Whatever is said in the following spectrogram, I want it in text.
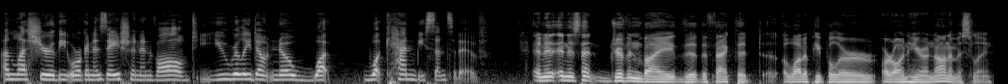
unless you're the organization involved, you really don't know what what can be sensitive. And and is that driven by the the fact that a lot of people are are on here anonymously?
